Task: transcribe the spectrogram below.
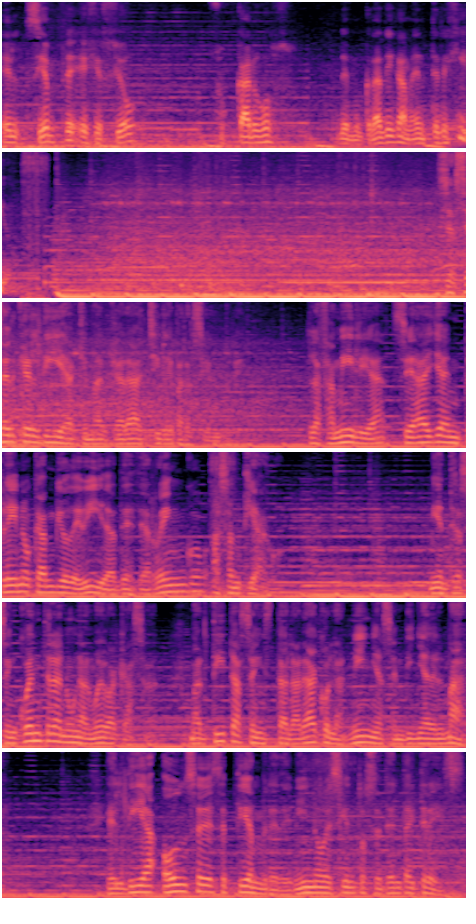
él siempre ejerció sus cargos democráticamente elegidos. Se acerca el día que marcará a Chile para siempre. La familia se halla en pleno cambio de vida desde Rengo a Santiago. Mientras se encuentra en una nueva casa, Martita se instalará con las niñas en Viña del Mar. El día 11 de septiembre de 1973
